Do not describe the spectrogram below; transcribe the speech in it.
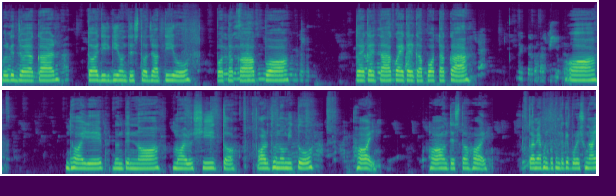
বর্গের জয়াকার তয় দীর্ঘী অন্ত্যস্ত জাতীয় পতাকা প তয়কারিতা কয়কারিকা পতাকা, অ ধৈরে দন্তে ন ময়রসিত অর্ধনমিত, হয়, হ অন্ত্যস্ত হয়। তো আমি এখন প্রথম থেকে পড়ে শোনাই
